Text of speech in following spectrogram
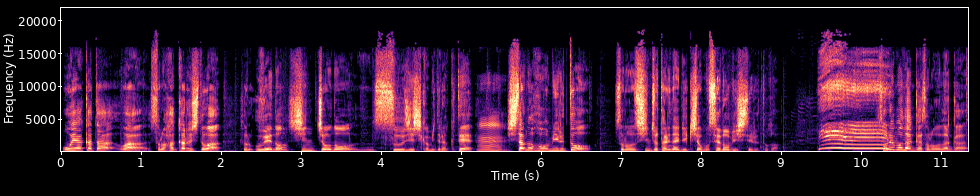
親方はその測る人はその上の身長の数字しか見てなくてうん。下の方を見るとその身長足りない力士はもう背伸びしてるとか、それもなんかそのなんか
